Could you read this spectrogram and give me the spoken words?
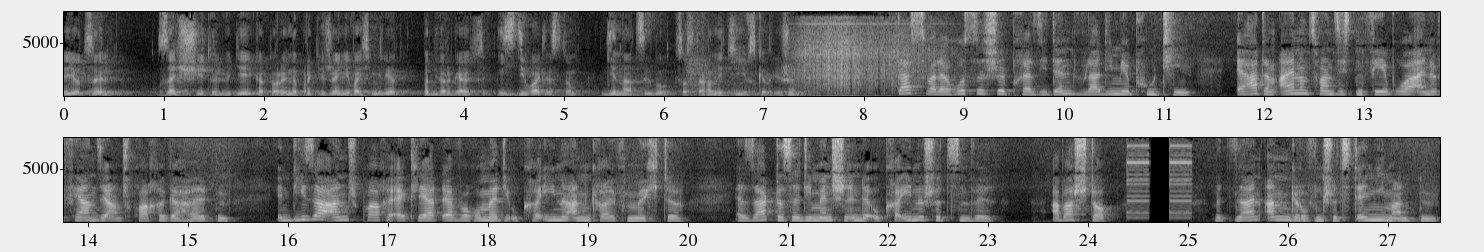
Ее цель – защита людей, которые на протяжении восьми лет подвергаются издевательствам, геноциду со стороны киевского режима. Das war der russische Präsident Wladimir Putin. Er hat am 21. Februar eine Fernsehansprache gehalten. In dieser Ansprache erklärt er, warum er die Ukraine angreifen möchte. Er sagt, dass er die Menschen in der Ukraine schützen will. Aber stopp! Mit seinen Angriffen schützt er niemanden.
